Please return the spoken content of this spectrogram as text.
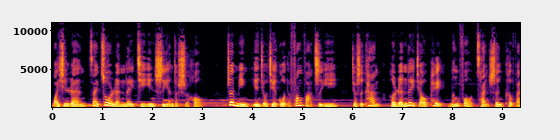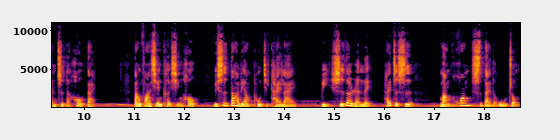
外星人在做人类基因实验的时候，证明研究结果的方法之一。就是看和人类交配能否产生可繁殖的后代。当发现可行后，于是大量普及开来。彼时的人类还只是莽荒时代的物种。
